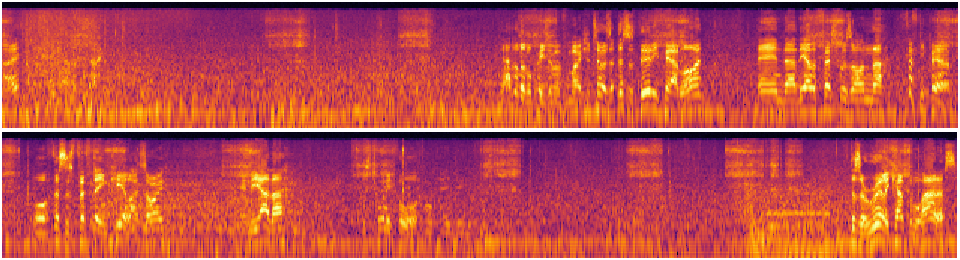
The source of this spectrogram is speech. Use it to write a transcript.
No? No. The other little piece of information too is that this is 30 pound line and uh, the other fish was on uh, 50 pound. Or this is 15 kilo, sorry. And the other is 24. This is a really comfortable harness.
